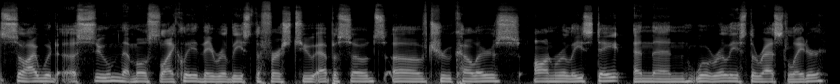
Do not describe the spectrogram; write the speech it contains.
so I would assume that most likely they released the first two episodes of True Colors on release date and then we'll release the rest later.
